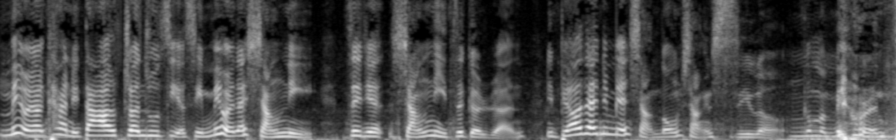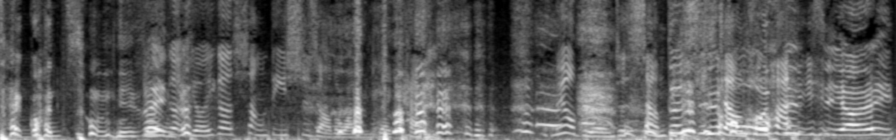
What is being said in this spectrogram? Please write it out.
没有人来看你，大家专注自己的事情，没有人在想你这件，想你这个人，你不要在那边想东想西了，根本没有人在关注你。所以有一个有一个上帝视角的王在看，没有别人，就是上帝视角的我自己而已。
